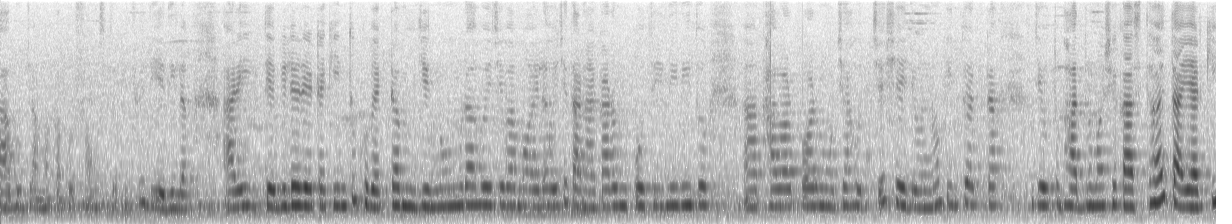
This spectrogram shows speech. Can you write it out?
বাবুর জামা কাপড় সমস্ত কিছুই দিয়ে দিলাম। আর এই টেবিলের এটা কিন্তু খুব একটা যে নোংরা হয়েছে বা ময়লা হয়েছে তা না, কারণ প্রতিদিনই তো খাওয়ার পর মোছা হচ্ছে, সেই জন্য কিন্তু একটা যেহেতু ভাদ্র মাসে কাচতে হয়, তাই আর কি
